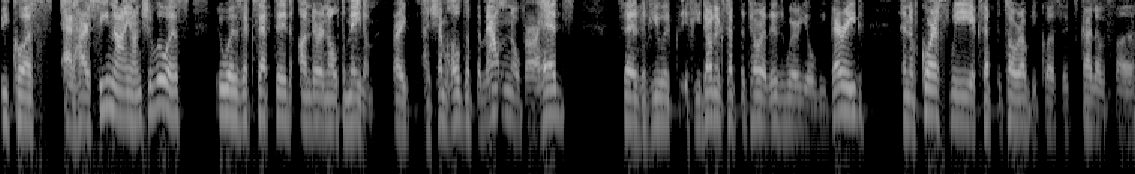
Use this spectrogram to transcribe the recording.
because at Har Sinai on Shavuos it was accepted under an ultimatum. Right, Hashem holds up the mountain over our heads, says if you if you don't accept the Torah, this is where you'll be buried. And of course, we accept the Torah because it's kind of uh,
